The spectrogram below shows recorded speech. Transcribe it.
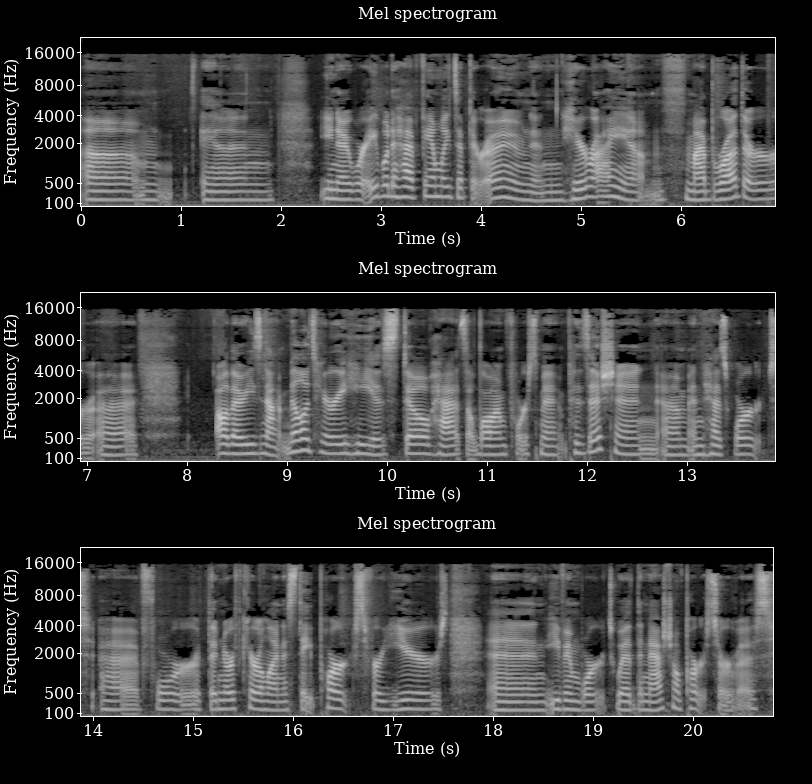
Um, and you know were able to have families of their own and here i am my brother uh, although he's not military, he is still has a law enforcement position um, and has worked uh, for the North Carolina State Parks for years, and even worked with the National Park Service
